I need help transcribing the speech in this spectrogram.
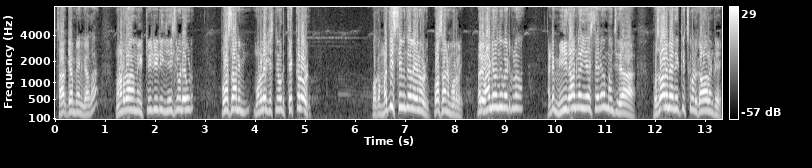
స్టార్ క్యాంపెయిన్ కాదా? మొన్నటిదాకా మీ టీటీడీకి చేసినోడు ఎవడు? పోసాని మురళీకృష్ణవుడు తెక్కలోడు. ఒక మధ్య స్థిమితం లేనివాడు పోసాని మురళి. మరి వాడిని ఎందుకు పెట్టుకున్నా అంటే మీ దాంట్లో చేస్తేనే మంచిదా? భుజాల మీద ఎక్కించుకోండి కావాలంటే.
